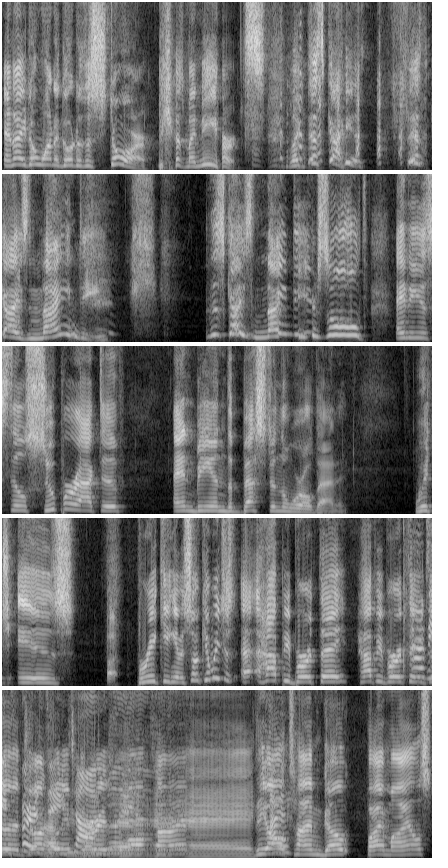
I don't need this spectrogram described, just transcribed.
and I don't want to go to the store because my knee hurts. Like this guy is, this guy's 90. This guy's 90 years old and he is still super active and being the best in the world at it, which is freaking him. So can we just uh, happy birthday, happy birthday Happy to John birthday, Williams, John greatest of all-time, the all-time goat by miles.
